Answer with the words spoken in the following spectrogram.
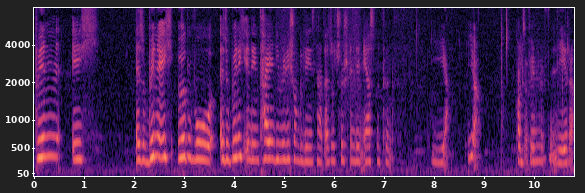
bin ich, also bin ich irgendwo, also bin ich in den Teilen, die Millie schon gelesen hat, also zwischen in den ersten fünf. Ja. ja. Kommt auf jeden Fall vor. Lehrer.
